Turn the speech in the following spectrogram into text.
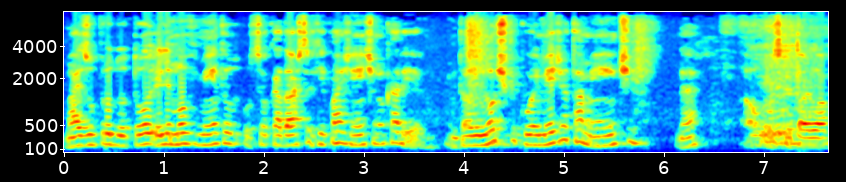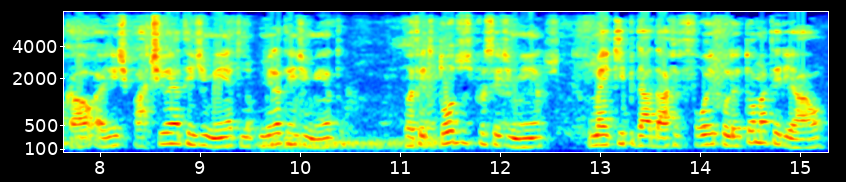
mas o produtor ele movimenta o seu cadastro aqui com a gente no Careiro. Então ele notificou imediatamente, né, ao escritório local. A gente partiu em atendimento. No primeiro atendimento foi feito todos os procedimentos. Uma equipe da DAF foi coletou material,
